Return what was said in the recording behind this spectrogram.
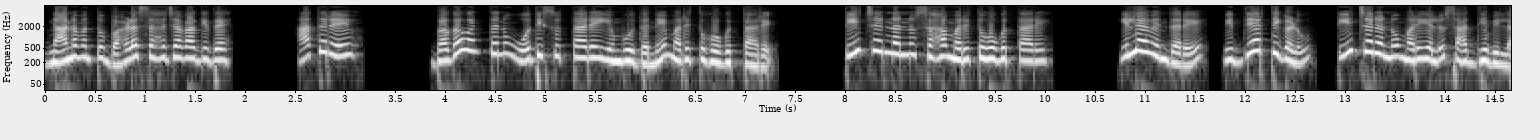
ಜ್ಞಾನವಂತೂ ಬಹಳ ಸಹಜವಾಗಿದೆ. ಆದರೆ ಭಗವಂತನು ಓದಿಸುತ್ತಾರೆ ಎಂಬುದನ್ನೇ ಮರೆತು ಹೋಗುತ್ತಾರೆ. ಟೀಚರ್ನನ್ನು ಸಹ ಮರೆತು ಹೋಗುತ್ತಾರೆ. ಇಲ್ಲವೆಂದರೆ ವಿದ್ಯಾರ್ಥಿಗಳು ಟೀಚರನ್ನು ಮರೆಯಲು ಸಾಧ್ಯವಿಲ್ಲ.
